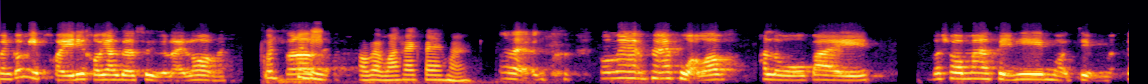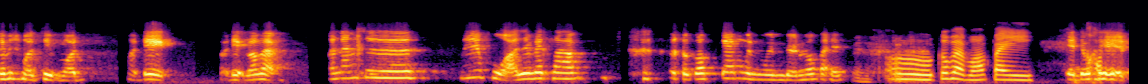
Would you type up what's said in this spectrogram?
มันก็มีพอยที่เขาอยากจะสื่อหลายรอบนะก็ก็ก็ดีเขาแบบว่าแทรกๆมานั่นแหละก็แม่แม่ผัวก็ พะโลไป ก็ชอบมากสิ่งที่หมอจิ๋มอะเอ้ยไม่ใช่หมอจิ๋มหมอหมอเด็กหมอเด็กก็แบบอันนั้นคือแม่ผัวใช่ไหมครับ แล้วก็แกล้งมึนๆเดินเข้าไปเออก็แบบว่าไป educate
